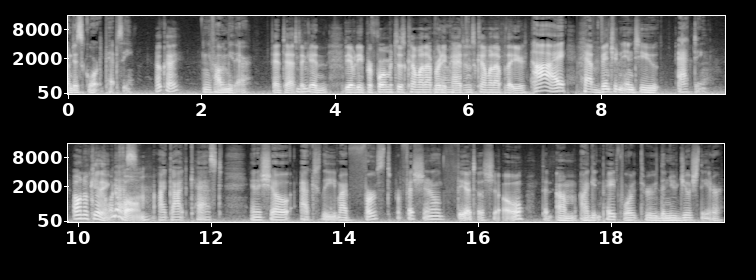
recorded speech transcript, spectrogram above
underscore Pepsi. Okay. You can follow me there. Fantastic. Mm-hmm. And do you have any performances coming up or any pageants coming up that you? I have ventured into acting. Oh, no kidding. Wonderful. Yes. I got cast in a show, actually my first professional theater show that um, I get paid for through the New Jewish Theater.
